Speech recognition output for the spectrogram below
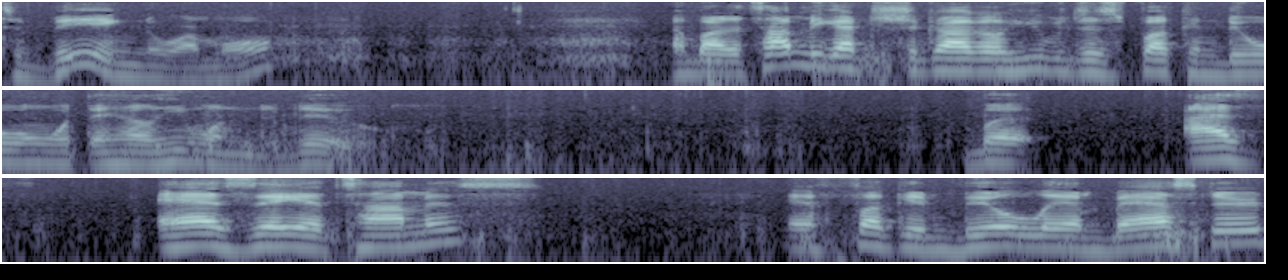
to being normal. And by the time he got to Chicago, he was just fucking doing what the hell he wanted to do. But as Isiah Thomas and fucking Bill Laimbeer,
